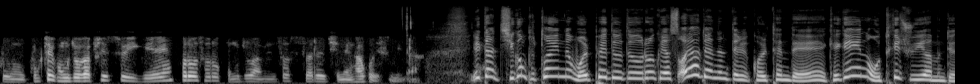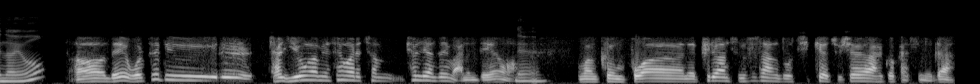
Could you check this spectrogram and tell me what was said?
그 국제 공조가 필수이기에 서로 서로 공조하면서 수사를 진행하고 있습니다. 일단 지금 붙어 있는 월패드들은 그냥 써야 되는 때- 걸 텐데 개개인은 어떻게 주의하면 되나요? 아, 네, 월패드를 잘 이용하면 생활에 참 편리한 점이 많은데요. 네. 그만큼 보안에 필요한 준수사항도 지켜주셔야 할 것 같습니다.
